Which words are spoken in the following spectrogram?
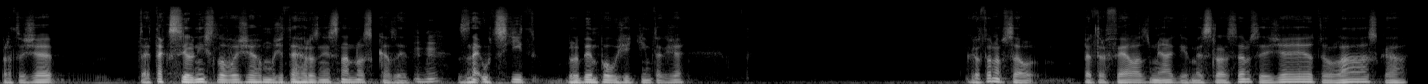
protože to je tak silný slovo, že ho můžete hrozně snadno zkazit, mm-hmm. zneuctít blbým použitím, takže kdo to napsal? Petr Fiala z Mňáky. Myslel jsem si, že je to láska.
